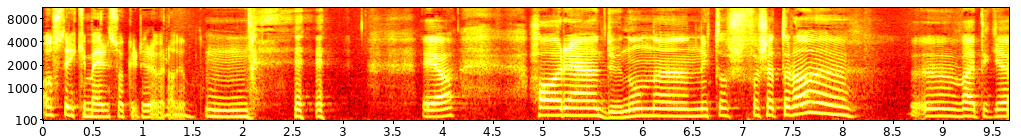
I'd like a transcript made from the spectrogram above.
Og strikke mer sokker til Røverradioen. Mm. ja. Har eh, du noen uh, nyttårsforsetter, da? Uh, Veit ikke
